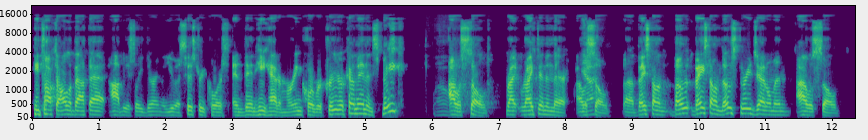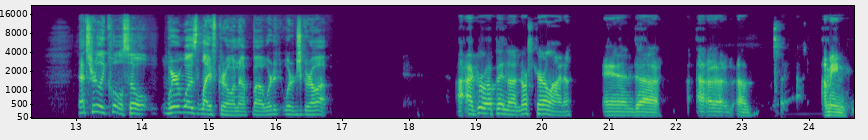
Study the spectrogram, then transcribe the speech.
he talked all about that, obviously, during the U.S. history course. And then he had a Marine Corps recruiter come in and speak. Wow. I was sold right, right then and there. I was sold uh, based on both, based on those three gentlemen. I was sold. That's really cool. So, where was life growing up? Uh, where did where did you grow up? I, I grew up in uh, North Carolina, and uh, uh, uh, I mean,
